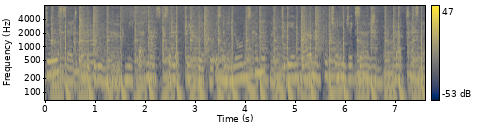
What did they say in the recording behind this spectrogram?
Dawes said in the Bloomberg meet that Musk's electric vehicle is an enormous commitment to the environmental change exertion, that Tesla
